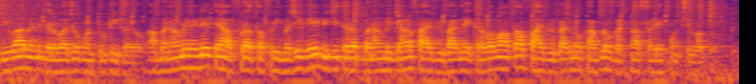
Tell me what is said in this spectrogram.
દિવાલ અને દરવાજો પણ તૂટી ગયો. આ બનાવને લઈને ત્યાં અફરાતફરી મચી ગઈ. બીજી તરફ બનાવની જાણ ફાયર વિભાગને કરવામાં આવતા ફાયર વિભાગનો કાફલો ઘટના સ્થળે પહોંચ્યો હતો.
